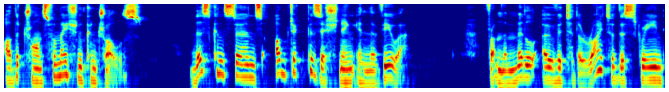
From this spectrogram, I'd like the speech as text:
are the transformation controls. This concerns object positioning in the viewer. From the middle over to the right of the screen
